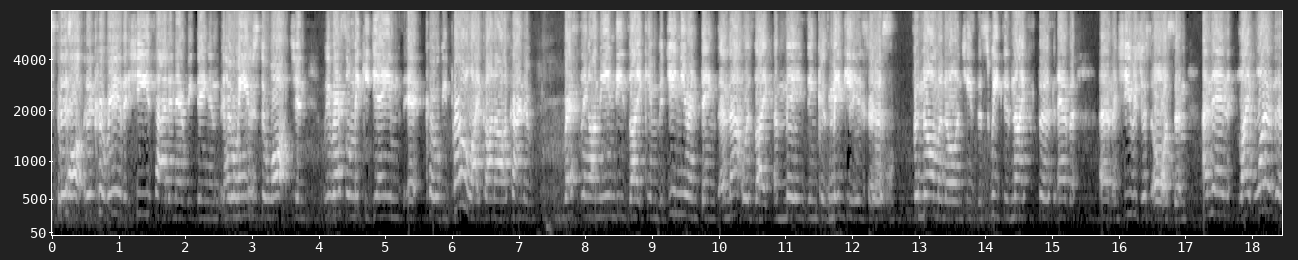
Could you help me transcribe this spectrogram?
used to the, watch. the career that she's had and everything, and who we used to watch, and we wrestled Mickie James at Kobe Pro, like on our kind of wrestling on the indies, like in Virginia and things, and that was like amazing because Mickey is just phenomenal, and she's the sweetest, nicest person ever, um, and she was just awesome. And then like one of the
